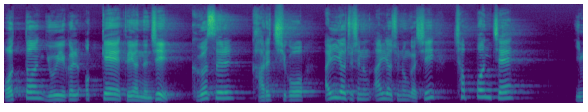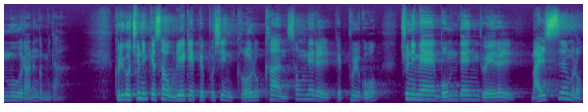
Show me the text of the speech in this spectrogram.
어떤 유익을 얻게 되었는지 그것을 가르치고 알려주시는 알려주는 것이 첫 번째 임무라는 겁니다. 그리고 주님께서 우리에게 베푸신 거룩한 성례를 베풀고 주님의 몸된 교회를 말씀으로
